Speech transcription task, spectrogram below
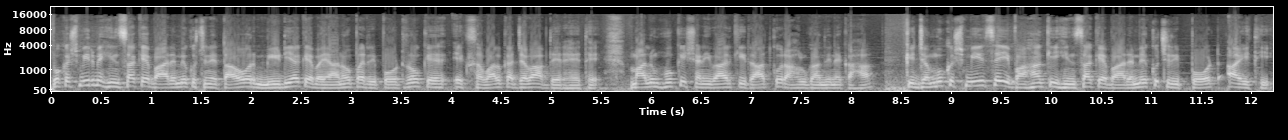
वो कश्मीर में हिंसा के बारे में कुछ नेताओं और मीडिया के बयानों पर रिपोर्टरों के एक सवाल का जवाब दे रहे थे। मालूम हो कि शनिवार की रात को राहुल गांधी ने कहा कि जम्मू कश्मीर से वहाँ की हिंसा के बारे में कुछ रिपोर्ट आई थी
